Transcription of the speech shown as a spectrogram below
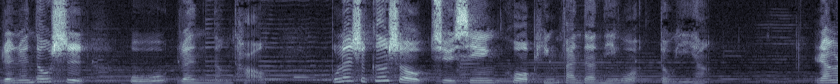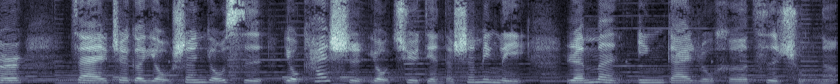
人人都是，无人能逃。不论是歌手、巨星或平凡的你我，都一样。然而，在这个有生有死、有开始有句点的生命里，人们应该如何自处呢？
